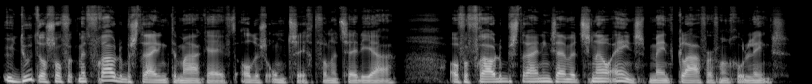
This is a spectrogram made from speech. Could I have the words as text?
U doet alsof het met fraudebestrijding te maken heeft, al dus omzicht van het CDA. Over fraudebestrijding zijn we het snel eens, meent Klaver van GroenLinks.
